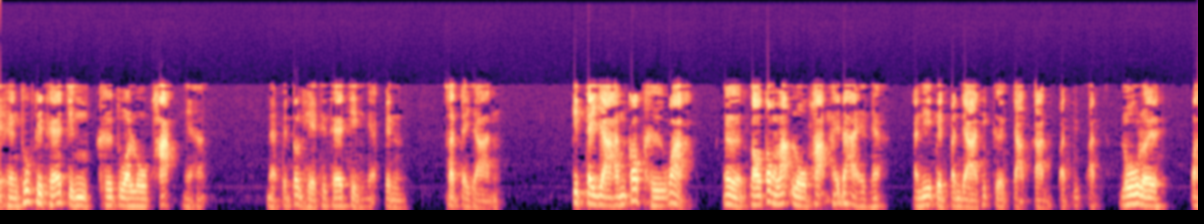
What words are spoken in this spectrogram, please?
ตุแห่งทุกข์ที่แท้จริงคือตัวโลภะเนี่ยฮะเนี่ยเป็นต้นเหตุที่แท้จริงเนี่ยเป็นสัจจญาณกิจญาณก็คือว่า เออ เราต้องละโลภะให้ได้เนี่ย อันนี้เป็นปัญญาที่เกิดจากการปฏิบัติ รู้เลยว่า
